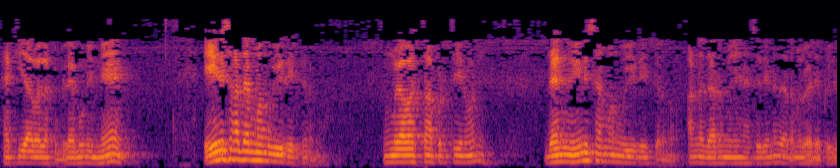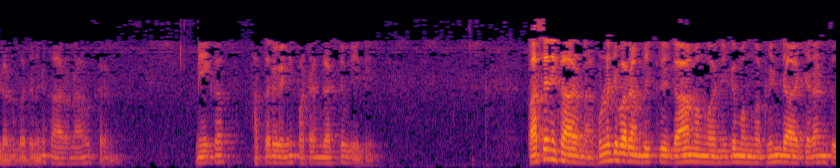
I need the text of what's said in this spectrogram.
හැකියාව ලැබුණේ නැහැ. ඒ නිසා දැන් මම වීර්යය කරනවා. මේ අවස්ථාව අපිට තියෙනවනේ. දැන් ඒ නිසා මම වීර්යය කරනවා. අන්න ධර්මයේ හැසිරෙන ධර්ම වැඩ පිළිවෙලකට වෙන කාරණාව කරනවා. මේක හතරවෙනි පටන් ගත්ත වේදේ. පස්වෙනි කාරණා කුණජපරම් බික්කේ ගාමං ව නිගමං ව පින්ඩා චරන්තු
